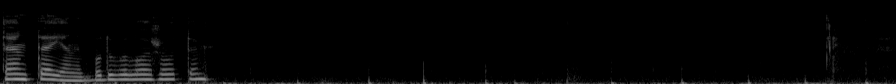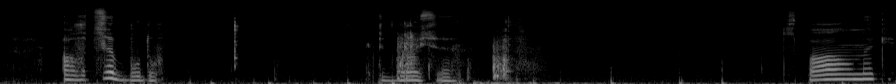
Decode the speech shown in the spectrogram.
ТНТ я не буду виложувати. А оце буду. Підбирайся. Спаунки.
